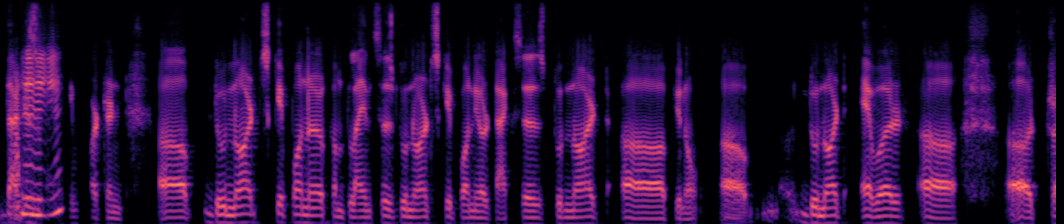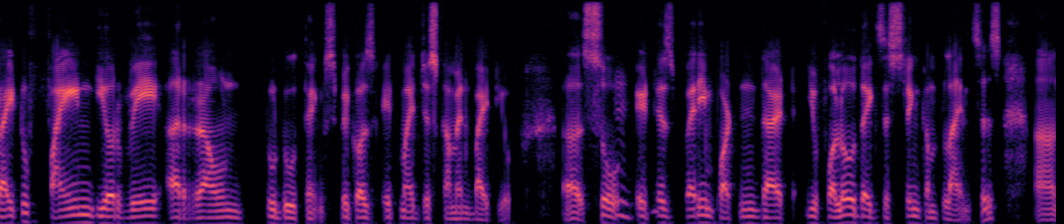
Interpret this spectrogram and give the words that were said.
that is mm-hmm. important uh, do not skip on your compliances do not skip on your taxes do not uh, you know uh, do not ever uh, try to find your way around to do things because it might just come and bite you uh, so mm-hmm. it is very important that you follow the existing compliances. Uh,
